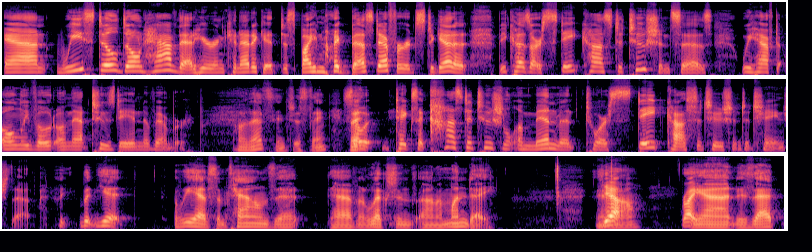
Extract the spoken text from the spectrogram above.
And we still don't have that here in Connecticut, despite my best efforts to get it, because our state constitution says we have to only vote on that Tuesday in November. Oh, that's interesting. So but, it takes a constitutional amendment to our state constitution to change that. but yet, we have some towns that have elections on a Monday. Yeah, know? right. And is that,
